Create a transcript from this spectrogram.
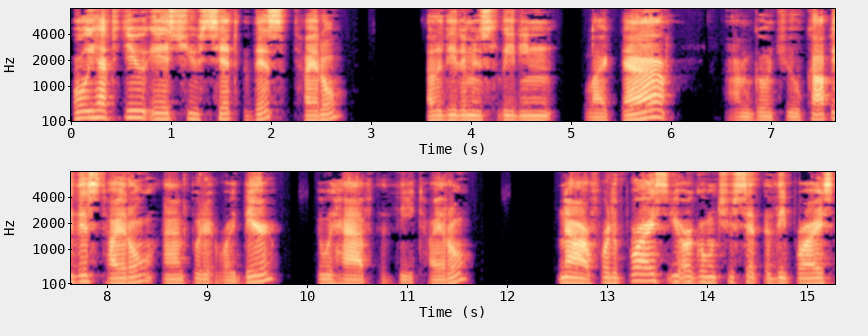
all you have to do is to set this title LED misleading like that. I'm going to copy this title and put it right there. Here we have the title. Now for the price, you are going to set the price.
